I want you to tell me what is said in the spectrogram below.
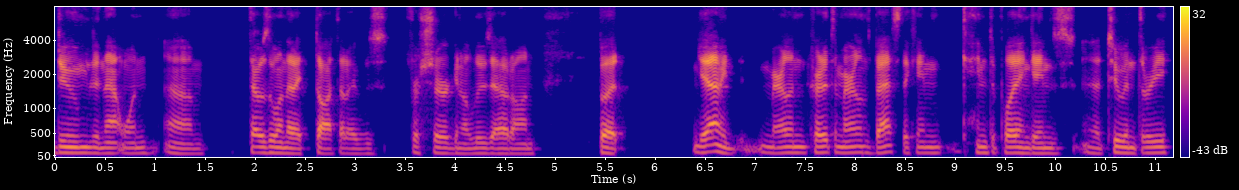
doomed in that one. Um, that was the one that I thought that I was for sure going to lose out on. But yeah, I mean, Maryland credit to Maryland's bats. They came came to play in games uh, two and three,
